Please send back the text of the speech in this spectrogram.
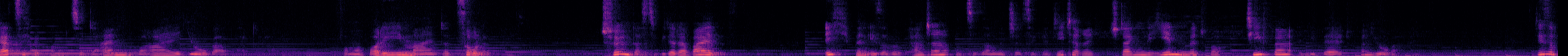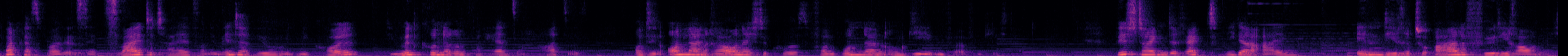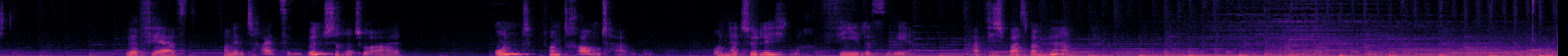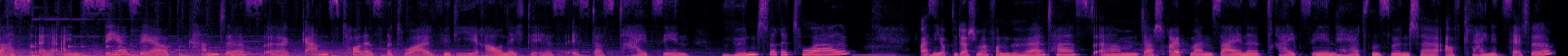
herzlich willkommen zu deinem Why Yoga Podcast from a Body, Mind and Soul Event. Schön, dass du wieder dabei bist. Ich bin Isabel Panther und zusammen mit Jessica Dieterich steigen wir jeden Mittwoch tiefer in die Welt von Yoga ein. Diese Podcast-Folge ist der zweite Teil von dem Interview mit Nicole, die Mitgründerin von Hands on Hearts ist und den Online-Rauhnächte-Kurs von Wundern umgeben veröffentlicht hat. Wir steigen direkt wieder ein in die Rituale für die Rauhnächte. Du erfährst von dem 13-Wünsche-Ritual und vom Traumtagebuch. Und natürlich noch vieles mehr. Hab viel Spaß beim Hören! Was äh, ein sehr, sehr bekanntes, äh, ganz tolles Ritual für die Rauhnächte ist, ist das 13-Wünsche-Ritual. Mhm. Ich weiß nicht, ob du da schon mal von gehört hast. Ähm, da schreibt man seine 13 Herzenswünsche auf kleine Zettel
